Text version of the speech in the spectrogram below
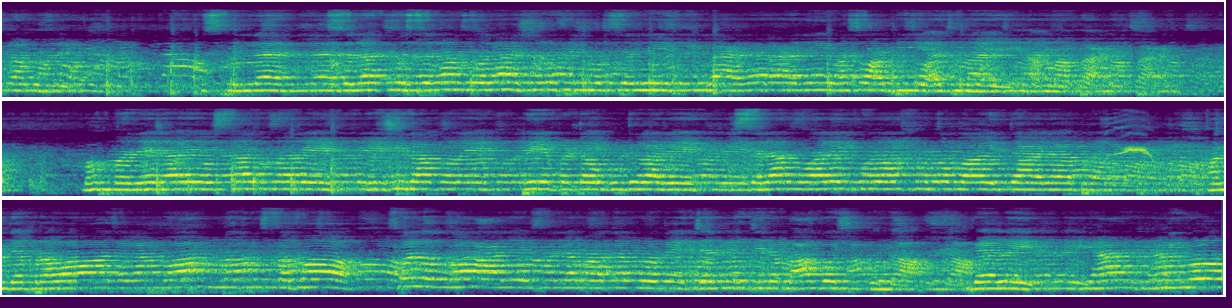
السلام عليكم بسم الله الصلاة والسلام على أشرف المرسلين وعلى آله وصحبه أجمعين أما بعد ബഹുമാനേരായ ഉസ്താദുമാരെ രക്ഷിതാക്കളെ പ്രിയപ്പെട്ട കൂട്ടുകാരെ അസ്സലാമു അലൈക്കും വറഹ്മത്തുള്ളാഹി തആല വബറകാതുഹു അന്ത്യപ്രവാചകൻ മുഹമ്മദ് മുസ്തഫ സല്ലല്ലാഹു അലൈഹി വസല്ലമ തങ്ങളുടെ ജന്മദിനം ആഘോഷിക്കുന്ന വേളയിൽ ഞാൻ നിങ്ങളോട് രണ്ടു വാക്ക്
